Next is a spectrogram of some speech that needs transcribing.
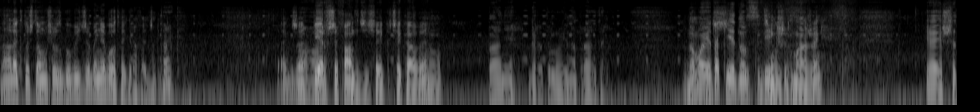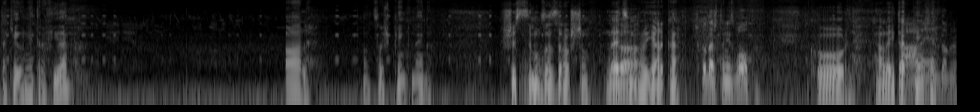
No ale ktoś to musiał zgubić, żeby nie było tej No grafeczki. tak. Także O. pierwszy fant dzisiaj ciekawy. No panie, gratuluję naprawdę. No moje takie jedno z Dzięki. większych marzeń. Ja jeszcze takiego nie trafiłem. Ale no coś pięknego. Wszyscy mu zazdroszczą. Lecą Tak. do Jarka. Szkoda, że to nie złoto. Kurde, ale i tak ale pięknie. jest dobry.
